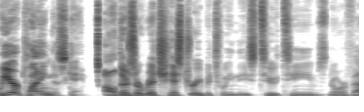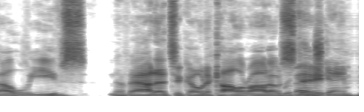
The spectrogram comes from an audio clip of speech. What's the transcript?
we are playing this game. Oh, there's a rich history between these two teams. Norvell leaves Nevada to go to Colorado Revenge State. game.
